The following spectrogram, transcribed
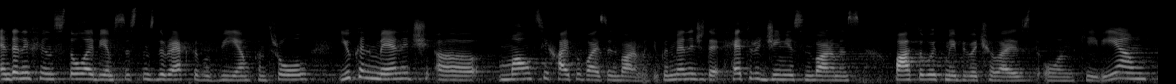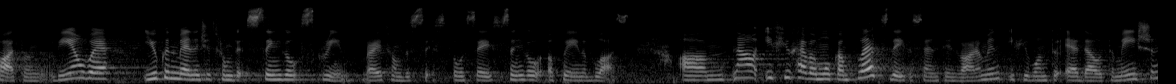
And then if you install IBM Systems Director with VM control, you can manage a multi-hypervisor environment. You can manage the heterogeneous environments. Part of it may be virtualized on KVM, part on VMware. You can manage it from the single screen, right? From the, would say, single pane of glass. Um, now, if you have a more complex data center environment, if you want to add automation,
